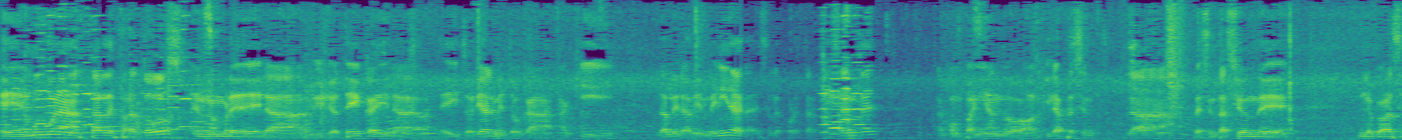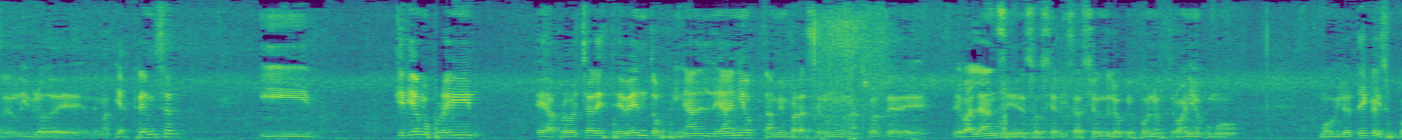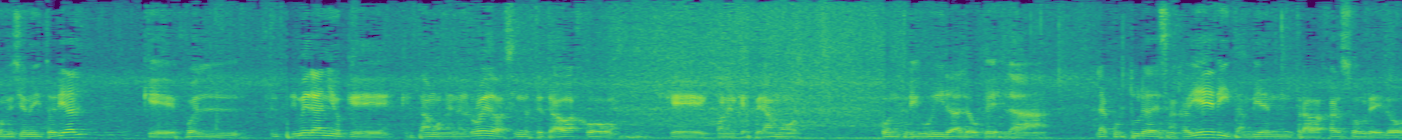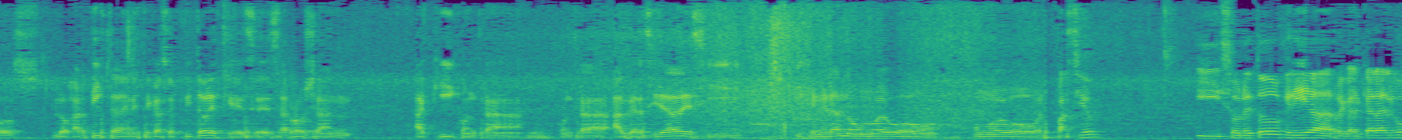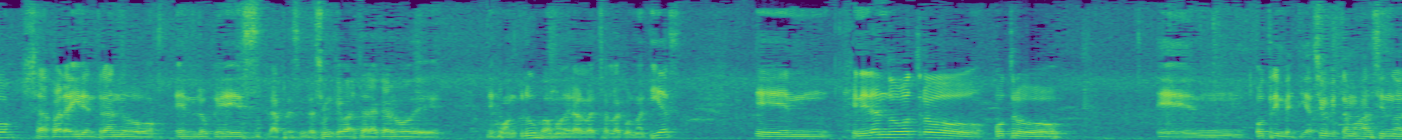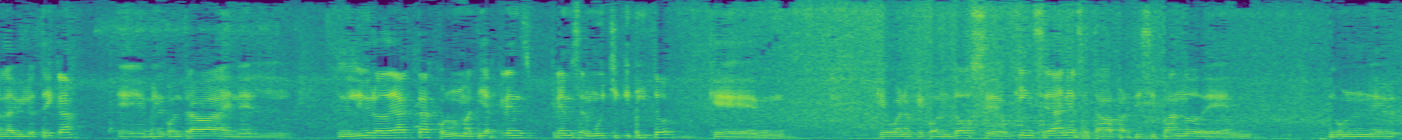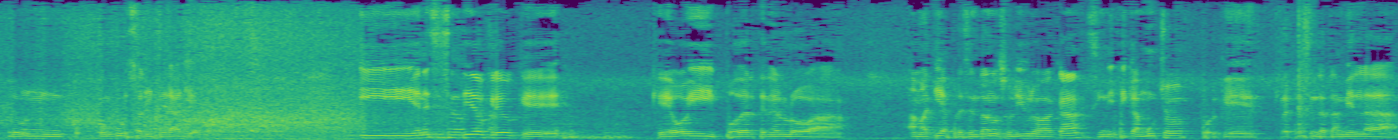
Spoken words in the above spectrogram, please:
Eh, muy buenas tardes para todos. En nombre de la biblioteca y la editorial me toca aquí darle la bienvenida, agradecerles por estar presentes, acompañando aquí la, presentación de, lo que va a ser el libro de, Matías Kremser. Y queríamos por ahí eh, aprovechar este evento final de año también para hacer una suerte de, balance y de socialización de lo que fue nuestro año como, como biblioteca y su comisión editorial que fue el, primer año que, estamos en el ruedo haciendo este trabajo que, con el que esperamos contribuir a lo que es la, cultura de San Javier y también trabajar sobre los, artistas, en este caso escritores, que se desarrollan aquí contra, contra adversidades y, y generando un nuevo, un nuevo espacio y sobre todo quería recalcar algo, ya para ir entrando en lo que es la presentación que va a estar a cargo de, Juan Cruz, va a moderar la charla con Matías, em, generando otro, otro, em, otra investigación que estamos haciendo en la biblioteca. Eh, me encontraba en el, en el libro de actas con un Matías Kremser muy chiquitito que, que, bueno, que con 12 o 15 años estaba participando de de un, eh, de un concurso literario. Y en ese sentido creo que, que hoy poder tenerlo a, a, Matías presentando su libro acá significa mucho porque representa también la,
